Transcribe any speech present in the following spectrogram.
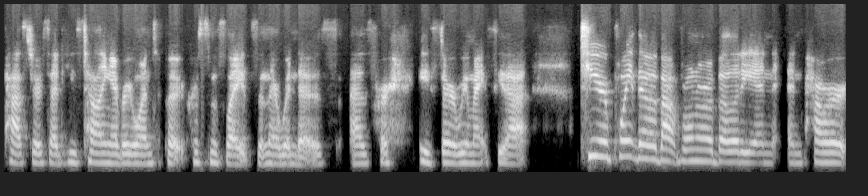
pastor said he's telling everyone to put Christmas lights in their windows as for Easter. We might see that. To your point, though, about vulnerability and, and power,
